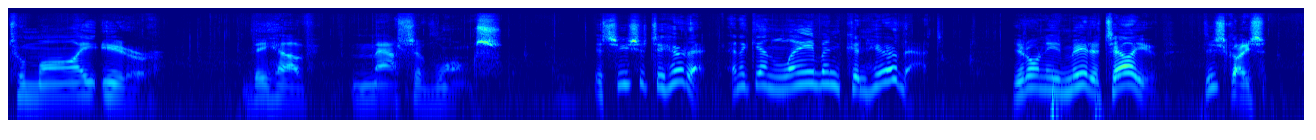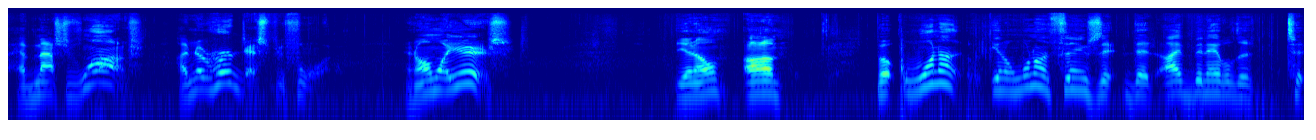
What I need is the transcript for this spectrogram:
to my ear, they have massive lungs. It's easy to hear that. And again, laymen can hear that. You don't need me to tell you. These guys have massive lungs. I've never heard this before in all my years. You know, um, but one of you know one of the things that, that I've been able to, to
